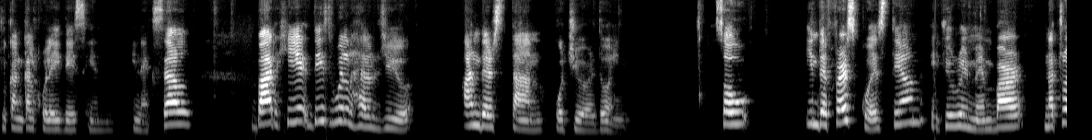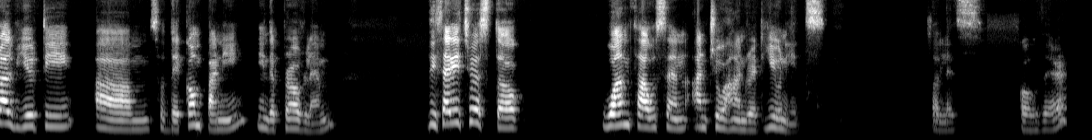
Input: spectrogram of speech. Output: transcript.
you can calculate this in, in Excel. But here, this will help you understand what you are doing. So in the first question, if you remember, Natural Beauty, um, so the company in the problem, decided to stock 1,200 units. So let's go there,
